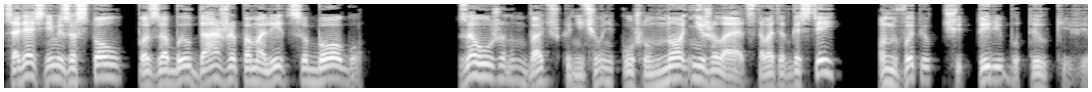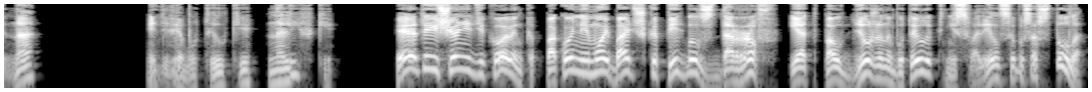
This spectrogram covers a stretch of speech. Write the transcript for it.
садясь с ними за стол, позабыл даже помолиться Богу. За ужином батюшка ничего не кушал, но, не желая отставать от гостей, он выпил четыре бутылки вина и две бутылки наливки. Это еще не диковинка. Покойный мой батюшка пить был здоров и от полдюжины бутылок не свалился бы со стула.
